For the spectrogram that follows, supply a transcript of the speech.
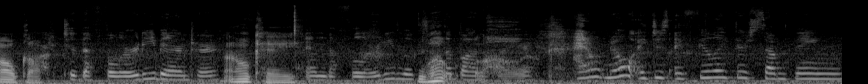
oh god, to the flirty banter okay, and the flirty looks at the bonfire. I don't know. I just I feel like there's something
